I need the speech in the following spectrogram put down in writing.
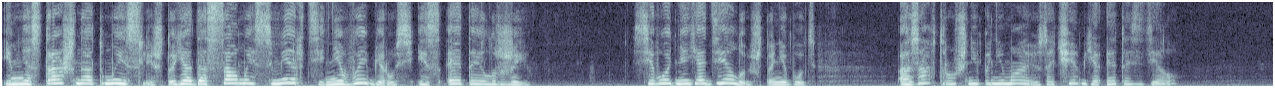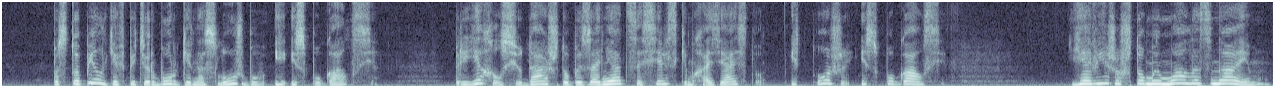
и мне страшно от мысли, что я до самой смерти не выберусь из этой лжи. Сегодня я делаю что-нибудь, а завтра уж не понимаю, зачем я это сделал. Поступил я в Петербурге на службу и испугался. приехал сюда, чтобы заняться сельским хозяйством, и тоже испугался. Я вижу, что мы мало знаем,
